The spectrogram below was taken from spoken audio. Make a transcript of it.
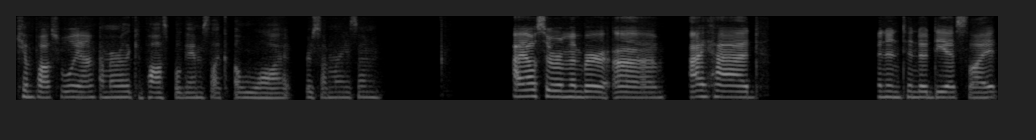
kim possible yeah I remember the Kim Possible games like a lot for some reason. I also remember uh, I had a Nintendo DS Lite.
